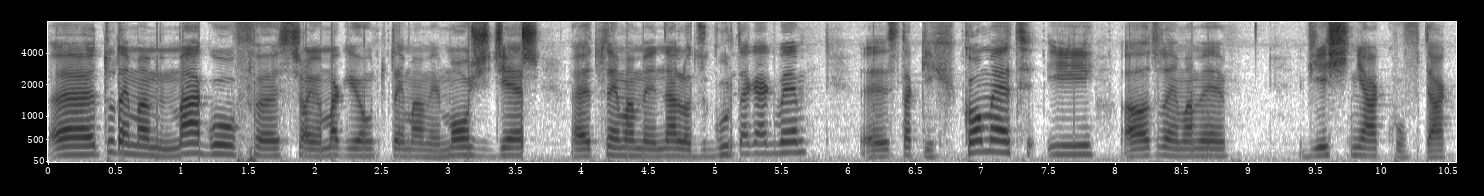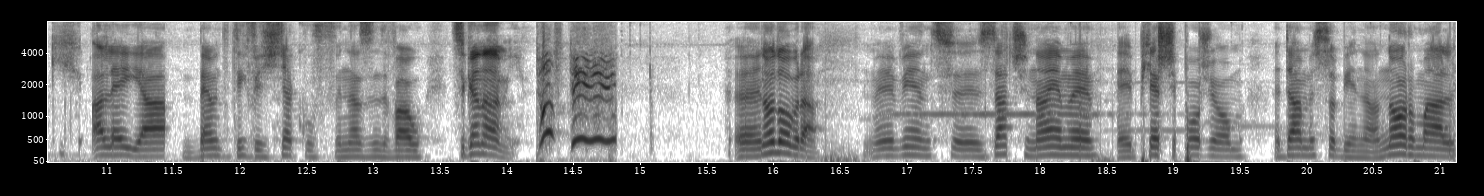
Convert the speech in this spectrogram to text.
E, tutaj mamy magów, e, strzelają magią, tutaj mamy moździerz, e, tutaj mamy nalot z gór tak jakby, e, z takich komet i o, tutaj mamy wieśniaków takich, ale ja będę tych wieśniaków nazywał cyganami. E, no dobra, e, więc e, zaczynajmy. E, pierwszy poziom damy sobie na normal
